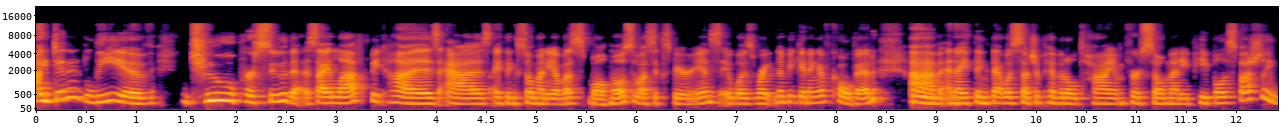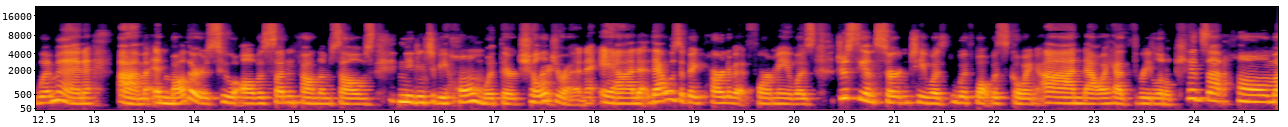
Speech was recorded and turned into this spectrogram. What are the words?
I didn't leave to pursue this. I left because, as I think so many of us, well, most of us experienced, it was right in the beginning of COVID. Um, And mm. I think that was such a pivotal time for so many people, especially women um, and mothers who all of a sudden found themselves needing to be home with their children. Right. And that was a big part of it for me was just the uncertainty was with what was going on. Now I had three little kids at home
